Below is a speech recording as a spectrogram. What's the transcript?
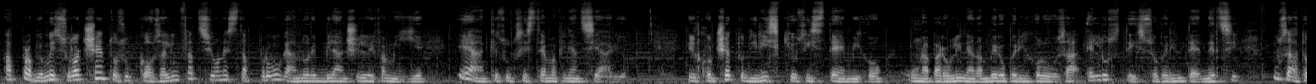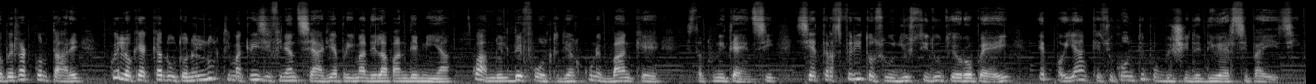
ha proprio messo l'accento su cosa l'inflazione sta provocando nei bilanci delle famiglie e anche sul sistema finanziario. Il concetto di rischio sistemico, una parolina davvero pericolosa, è lo stesso per intendersi usato per raccontare quello che è accaduto nell'ultima crisi finanziaria prima della pandemia, quando il default di alcune banche statunitensi si è trasferito sugli istituti europei e poi anche sui conti pubblici dei diversi paesi.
